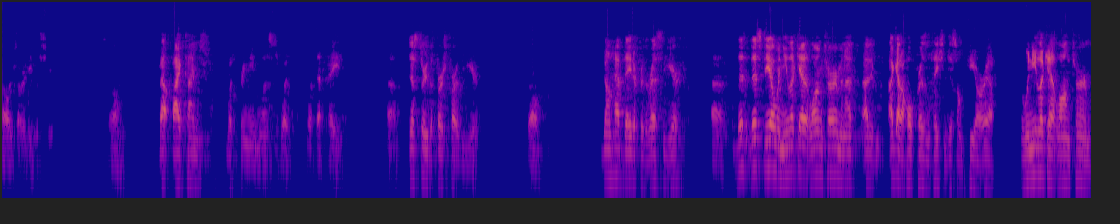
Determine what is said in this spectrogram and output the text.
already this year. So about five times what the premium was is what, what that paid uh, just through the first part of the year. So don't have data for the rest of the year. Uh, this this deal, when you look at it long term, and I I didn't I got a whole presentation just on PRF, but when you look at it long term,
